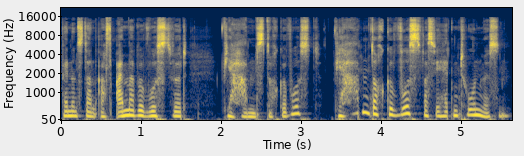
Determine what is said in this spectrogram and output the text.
wenn uns dann auf einmal bewusst wird, wir haben es doch gewusst. Wir haben doch gewusst, was wir hätten tun müssen.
